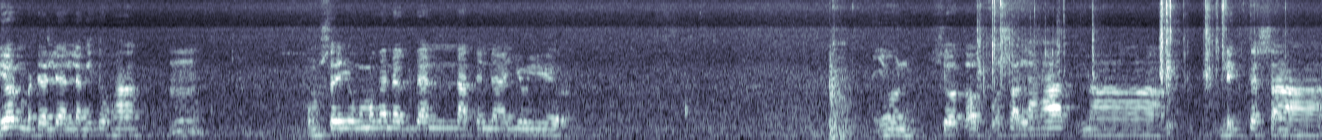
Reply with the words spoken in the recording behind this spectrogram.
Yun, madalian lang ito ha. Mm. Kumusta yung mga nagdaan natin na New Year? Yun, shout out po sa lahat na ligtas sa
